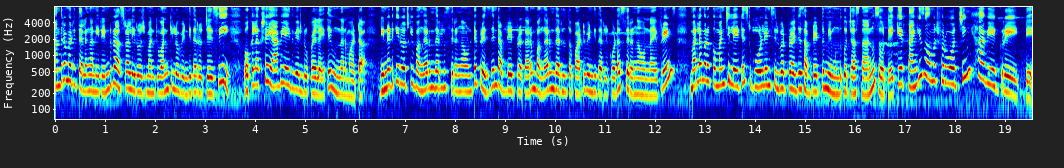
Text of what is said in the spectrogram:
ఆంధ్ర మరియు తెలంగాణ ఈ రెండు రాష్ట్రాలు ఈరోజు మనకి వన్ కిలో వెండి ధర వచ్చేసి ఒక లక్ష యాభై ఐదు వేల రూపాయలు అయితే ఉందన్నమాట. నిన్నటికి రోజుకి బంగారం ధరలు స్థిరంగా ఉంటే ప్రెసెంట్ అప్డేట్ ప్రకారం బంగారం ధరలతో పాటు వెండి ధరలు కూడా స్థిరంగా ఉన్నాయి ఫ్రెండ్స్. మరలా మరొక మంచి latest gold and silver prices అప్డేట్తో మేము ముందుకు వచ్చేస్తాను. So take care thank you so much for watching have a great day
